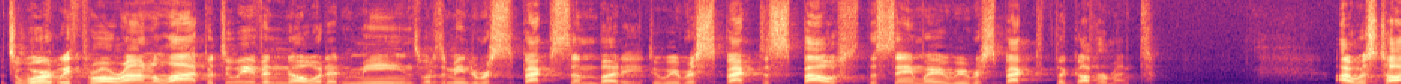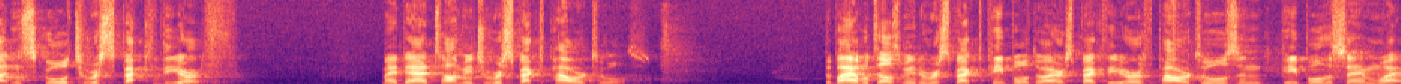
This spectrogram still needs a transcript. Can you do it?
It's a word we throw around a lot, but do we even know what it means? What does it mean to respect somebody? Do we respect a spouse the same way we respect the government? I was taught in school to respect the earth. My dad taught me to respect power tools. The Bible tells me to respect people. Do I respect the earth, power tools, and people the same way?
